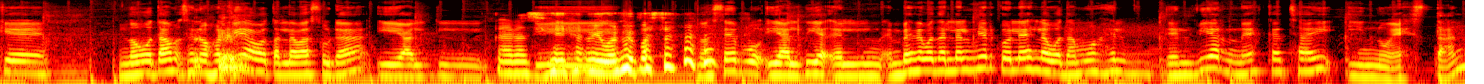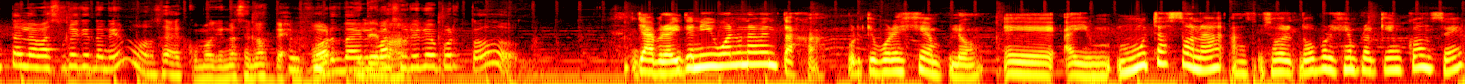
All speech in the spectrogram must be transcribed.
que no botamos, se nos olvida botar la basura y al... Claro, sí, y- a mí igual me pasa. no sé, pu- y al día, el- en vez de botarla el miércoles, la botamos el, el viernes, ¿cachai? Y no es tanta la basura que tenemos, o sea, es como que no se nos desborda el De más. basurero por todo. Ya, pero ahí tenía igual una ventaja, porque por ejemplo, eh, hay muchas zonas, ah, sobre todo por ejemplo aquí en Conce,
